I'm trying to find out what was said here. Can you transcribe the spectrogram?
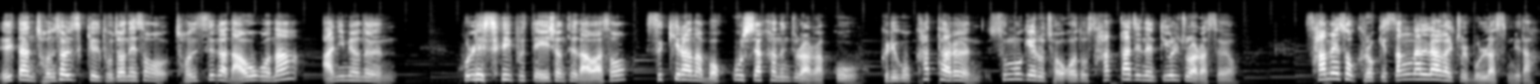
일단 전설 스킬 도전에서 전스가 나오거나 아니면은 홀리 스위프트 에이션트 나와서 스킬 하나 먹고 시작하는 줄 알았고 그리고 카탈은 20개로 적어도 4까지는 띄울 줄 알았어요 3에서 그렇게 싹 날라갈 줄 몰랐습니다.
